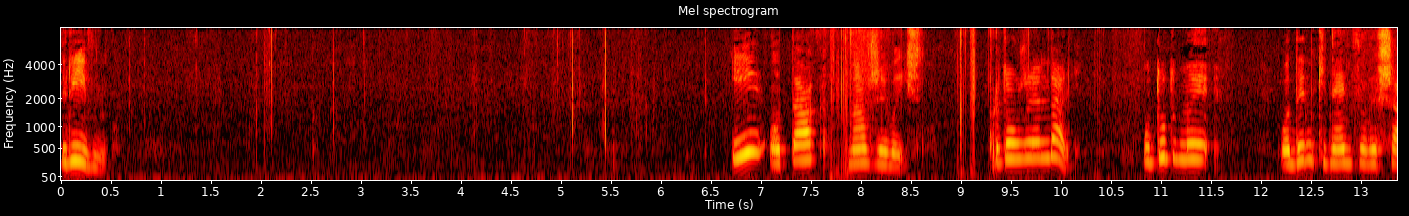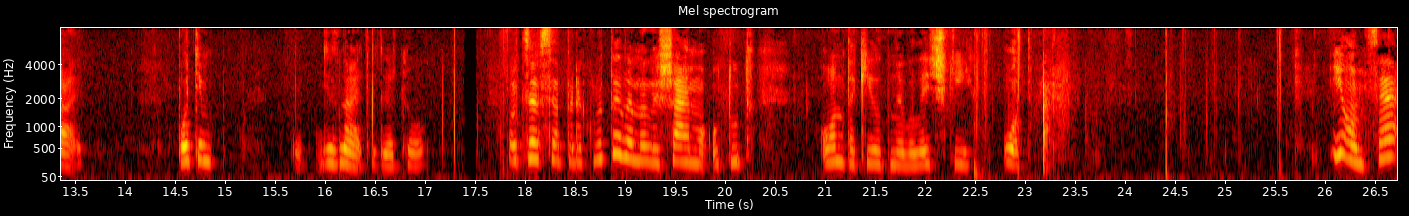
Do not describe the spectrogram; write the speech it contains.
рівно. І отак нам вже вийшло. Продовжуємо далі. Отут ми один кінець залишаємо. Потім дізнаєтесь для чого. Оце все перекрутили, ми лишаємо отут он такий от невеличкий отвір. І он це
